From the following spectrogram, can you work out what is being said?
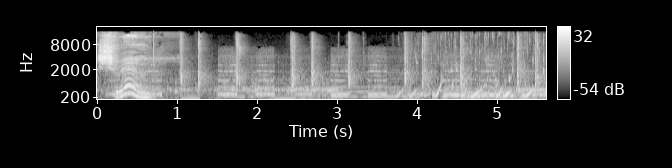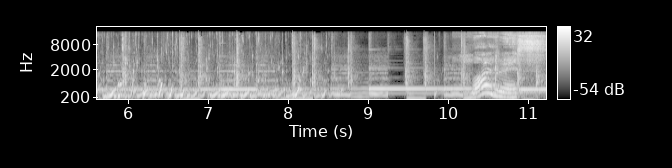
Shrimp. Walrus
